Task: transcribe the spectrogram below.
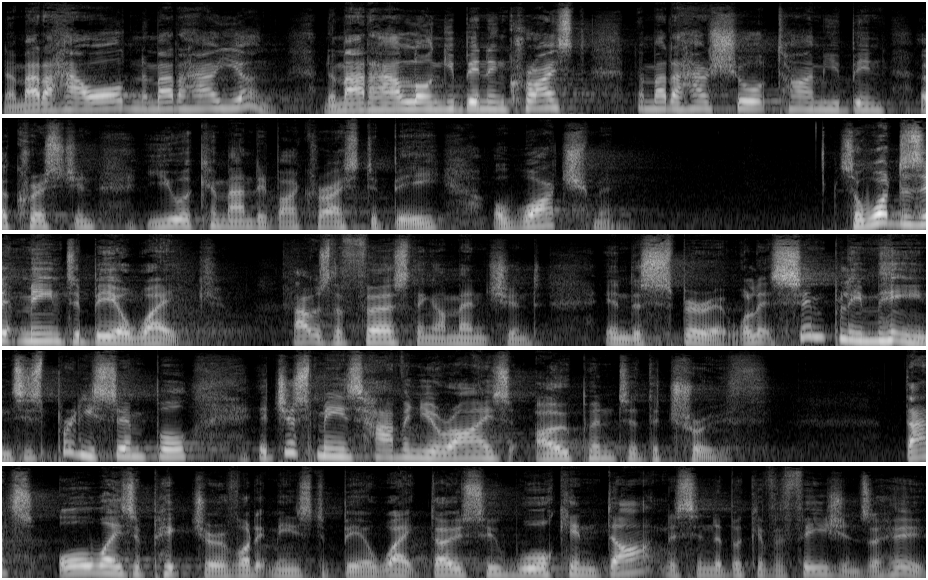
No matter how old, no matter how young, no matter how long you've been in Christ, no matter how short time you've been a Christian, you are commanded by Christ to be a watchman. So, what does it mean to be awake? That was the first thing I mentioned in the Spirit. Well, it simply means, it's pretty simple, it just means having your eyes open to the truth. That's always a picture of what it means to be awake. Those who walk in darkness in the book of Ephesians are who?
